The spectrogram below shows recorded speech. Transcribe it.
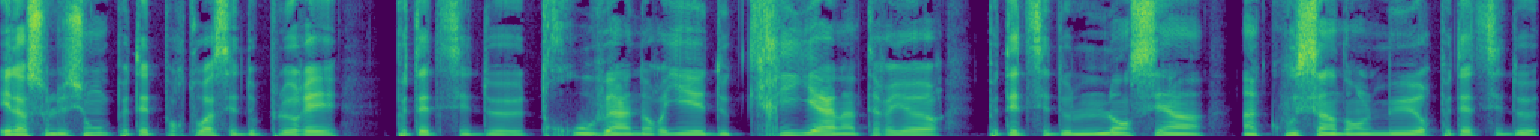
Et la solution, peut-être pour toi, c'est de pleurer, peut-être c'est de trouver un oreiller, de crier à l'intérieur, peut-être c'est de lancer un, un, coussin dans le mur, peut-être c'est de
